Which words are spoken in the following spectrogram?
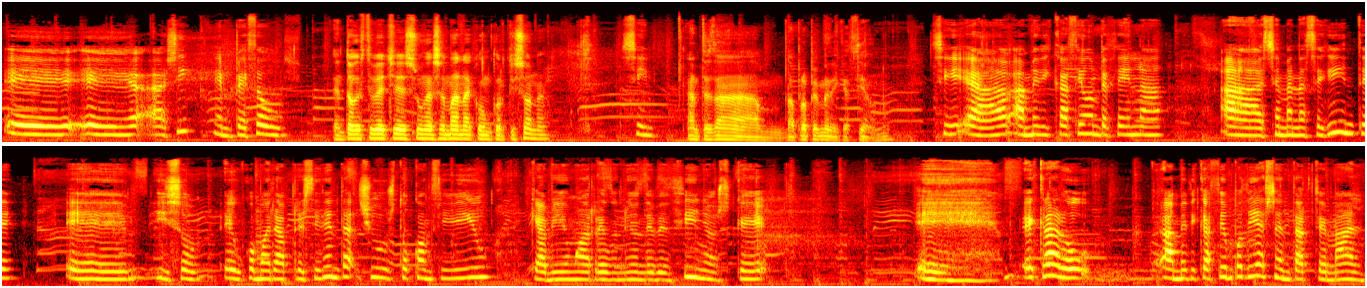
E, eh, e así empezou. Entón estiveches unha semana con cortisona? Sí. Antes da, da propia medicación, non? Sí, a, a medicación empecé na a semana seguinte eh, iso, eu como era presidenta xusto coincidiu que había unha reunión de veciños que eh, e claro a medicación podía sentarte mal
